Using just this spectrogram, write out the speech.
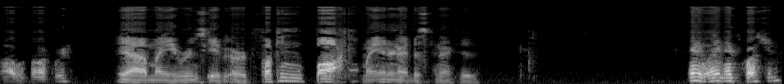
That was awkward. Yeah, my RuneScape, or fucking fuck, my internet disconnected. Anyway, next question.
